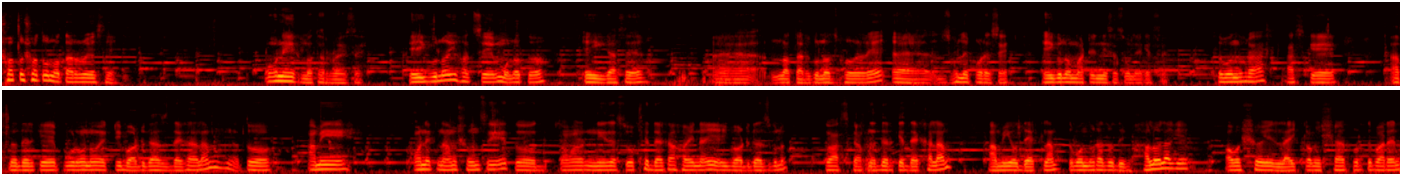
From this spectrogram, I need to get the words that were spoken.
শত শত লতার রয়েছে। অনেক লতার রয়েছে। এইগুলোই হচ্ছে মূলত এই গাছের লতারগুলো ঝরে ঝুলে পড়েছে। এইগুলো মাটির নিচে চলে গেছে। তো বন্ধুরা, আজকে আপনাদেরকে পুরনো একটি বট গাছ দেখালাম। তো আমি অনেক নাম শুনছি, তো আমার নিজের চোখে দেখা হয় নাই এই বট গাছগুলো। তো আজকে আপনাদেরকে দেখালাম, আমিও দেখলাম। তো বন্ধুরা, যদি ভালো লাগে, অবশ্যই লাইক, কমেন্ট, শেয়ার করতে পারেন।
